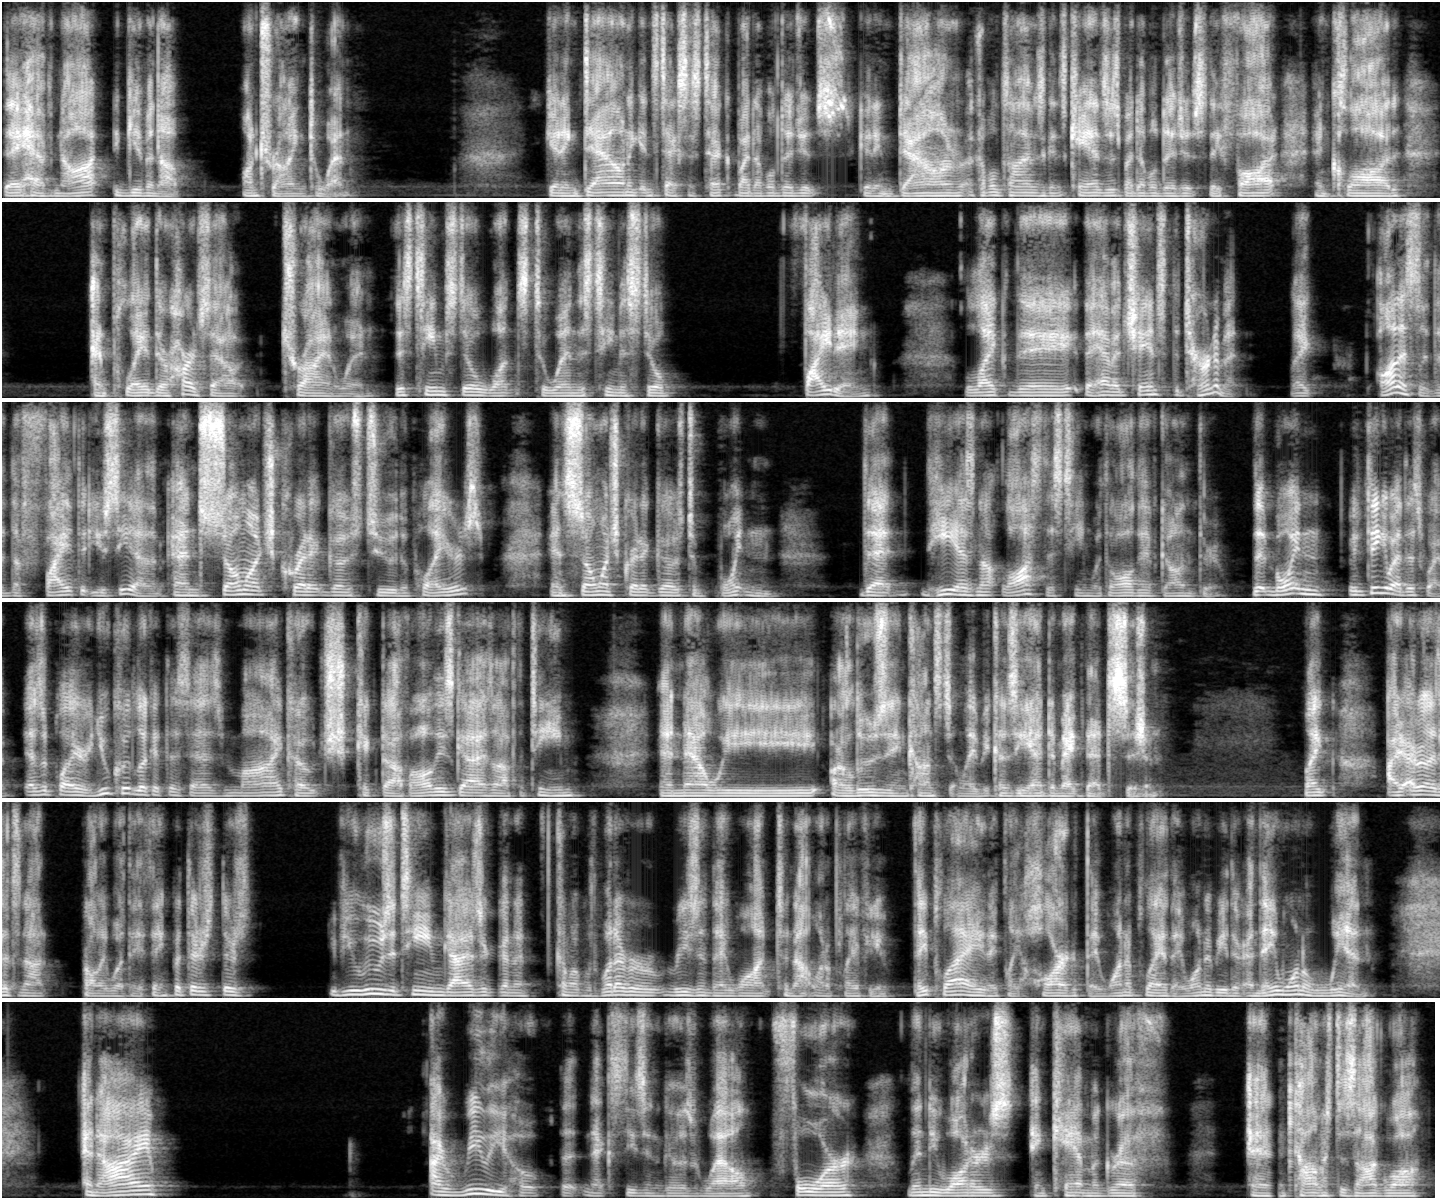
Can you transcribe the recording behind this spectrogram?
they have not given up on trying to win. Getting down against Texas Tech by double digits, getting down a couple times against Kansas by double digits, they fought and clawed and played their hearts out try and win. This team still wants to win. This team is still fighting like they they have a chance at the tournament. Like honestly, the, the fight that you see out of them. And so much credit goes to the players and so much credit goes to Boynton that he has not lost this team with all they've gone through. That Boynton, when you think about this way, as a player, you could look at this as my coach kicked off all these guys off the team, and now we are losing constantly because he had to make that decision. Like I, I realize it's not probably what they think, but there's there's if you lose a team, guys are gonna come up with whatever reason they want to not want to play for you. They play, they play hard, they want to play, they want to be there, and they want to win. And I I really hope that next season goes well for Lindy Waters and Cam McGriff and Thomas Dziagwa.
